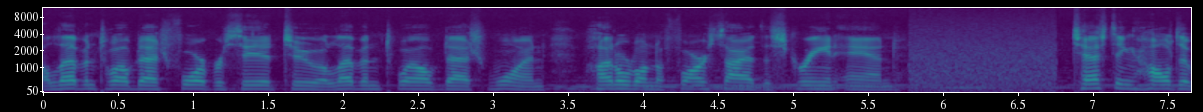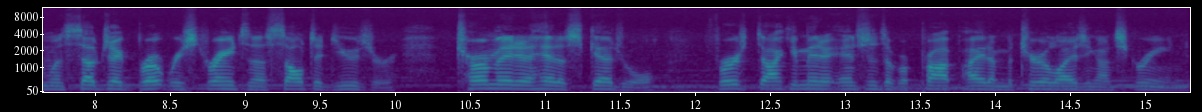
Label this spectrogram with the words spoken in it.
1112-4 proceeded to 1112-1, huddled on the far side of the screen and Testing halted when subject broke restraints and assaulted user. Terminated ahead of schedule. First documented instance of a prop item materializing on screen.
